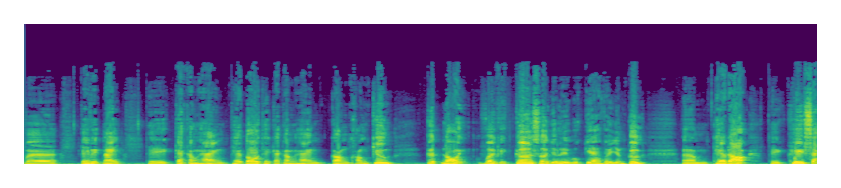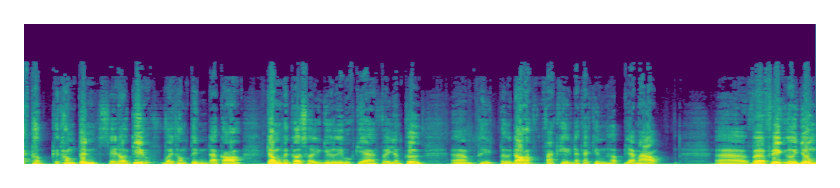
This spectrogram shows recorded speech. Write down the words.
về cái việc này. Thì các ngân hàng theo tôi thì các ngân hàng còn khẩn trương kết nối với cái cơ sở dữ liệu quốc gia về dân cư. À, theo đó thì khi xác thực cái thông tin sẽ đối chiếu với thông tin đã có trong cái cơ sở dữ liệu quốc gia về dân cư à, thì từ đó phát hiện ra các trường hợp giả mạo à, về phía người dùng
